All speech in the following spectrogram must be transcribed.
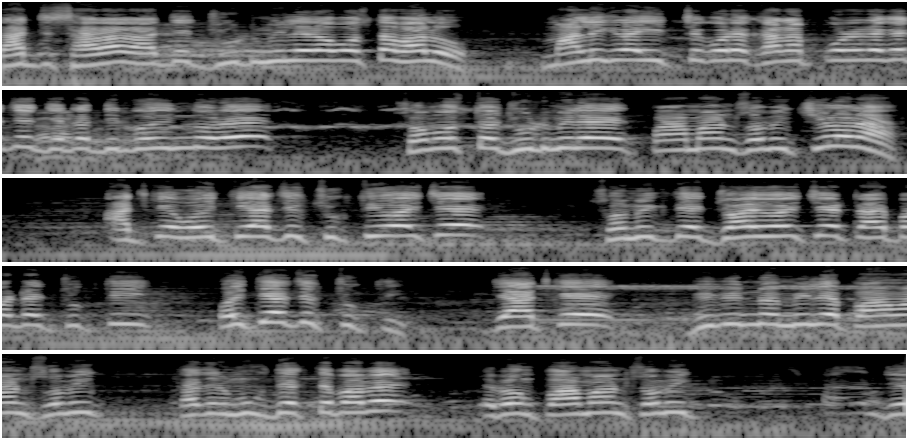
রাজ্যে সারা রাজ্যে জুট মিলের অবস্থা ভালো। মালিকরা ইচ্ছে করে খারাপ করে রেখেছে, যেটা দীর্ঘদিন ধরে সমস্ত জুট মিলে পারমান শ্রমিক ছিল না। আজকে ঐতিহাসিক চুক্তি হয়েছে, শ্রমিকদের জয় হয়েছে ট্রাইপার্টের চুক্তি, ঐতিহাসিক চুক্তি, যে আজকে বিভিন্ন মিলে পারমানেন্ট শ্রমিক তাদের মুখ দেখতে পাবে এবং পারমান শ্রমিক, যে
